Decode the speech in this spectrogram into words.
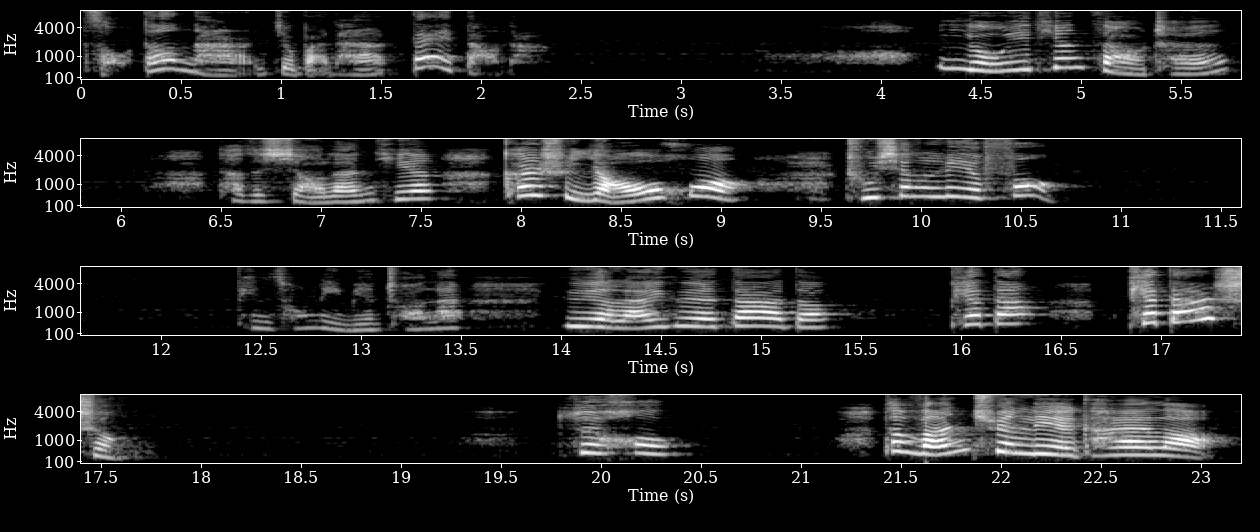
走到哪儿就把它带到哪儿。有一天早晨，它的小蓝天开始摇晃。出现了裂缝，并从里面传来越来越大的啪嗒啪嗒声。最后，它完全裂开了，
